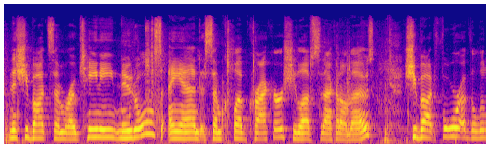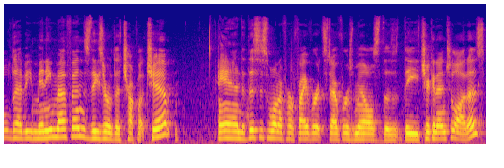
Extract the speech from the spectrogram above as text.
And then she bought some rotini noodles and some club crackers. She loves snacking on those. She bought four of the Little Debbie mini muffins. These are the chocolate chip. And this is one of her favorite Stouffer's meals, the, the chicken enchiladas.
